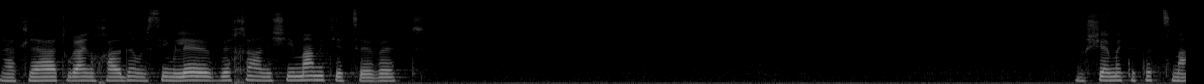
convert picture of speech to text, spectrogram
לאט לאט אולי נוכל גם לשים לב איך הנשימה מתייצבת. נושמת את עצמה.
